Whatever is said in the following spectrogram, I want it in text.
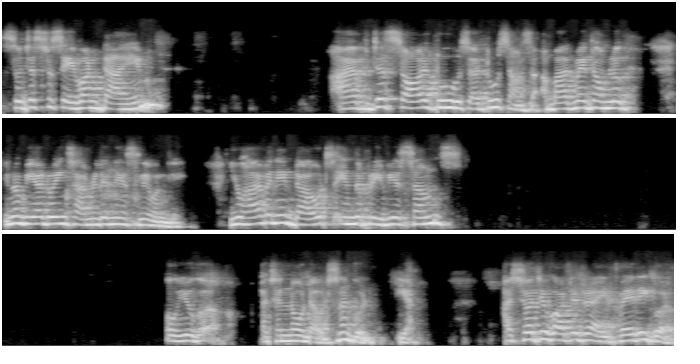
So just to save on time, I have just solved two, uh, two sums. Baad mein hum you know, we are doing simultaneously only. You have any doubts in the previous sums? Oh, you got, acha, no doubts, na good. Yeah. Ashwat, you got it right. Very good.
